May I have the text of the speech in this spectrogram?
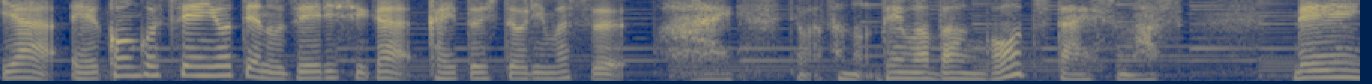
や、えー、今後出演予定の税理士が回答しております。はい。ではその電話番号をお伝えします。零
